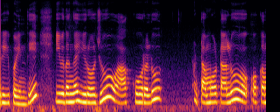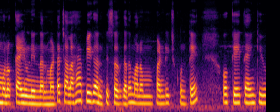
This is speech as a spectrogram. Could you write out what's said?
ఇరిగిపోయింది. ఈ విధంగా ఈరోజు ఆకుకూరలు టమోటాలు ఒక మునక్కాయ ఉండిందనమాట చాలా హ్యాపీగా అనిపిస్తుంది కదా మనం పండించుకుంటే. Okay thank you.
